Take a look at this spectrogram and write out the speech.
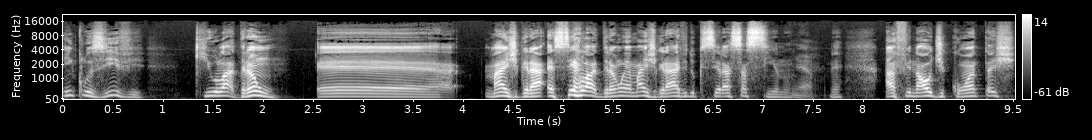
inclusive, que o ladrão é mais gra é ser ladrão é mais grave do que ser assassino. Yeah. Né? Afinal de contas,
